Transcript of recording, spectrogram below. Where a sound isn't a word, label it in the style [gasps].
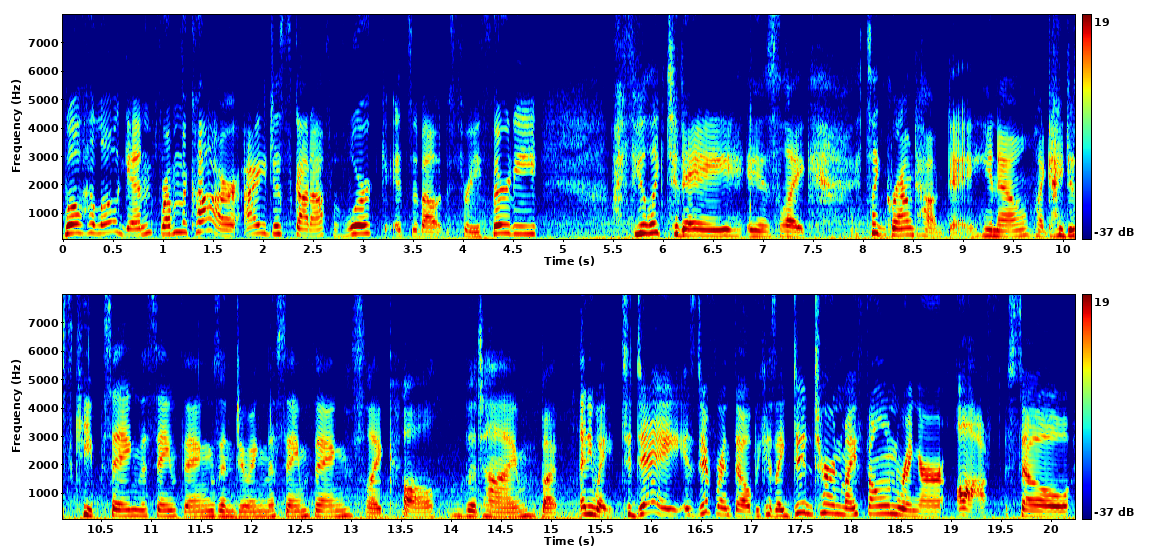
Well, hello again from the car. I just got off of work. It's about 3.30. I feel like today is like, it's like Groundhog Day, you know? Like I just keep saying the same things and doing the same things like all the time. But anyway, today is different though because I did turn my phone ringer off. So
